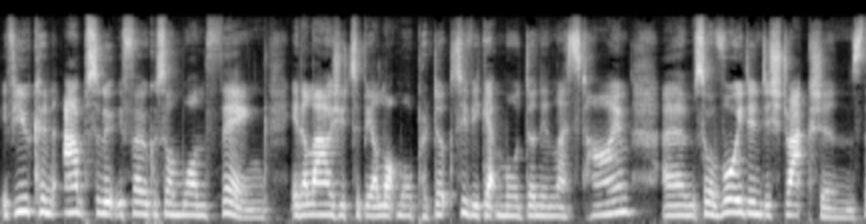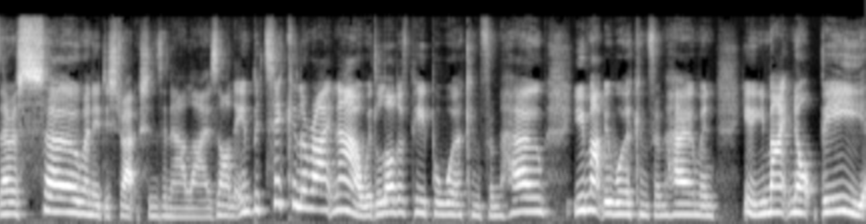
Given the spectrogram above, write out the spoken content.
if you can absolutely focus on one thing, it allows you to be a lot more productive. You get more done in less time. Um, so avoiding distractions. There are so many distractions in our lives on, in particular right now with a lot of people working from home. You might be working from home and, you know, you might not be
